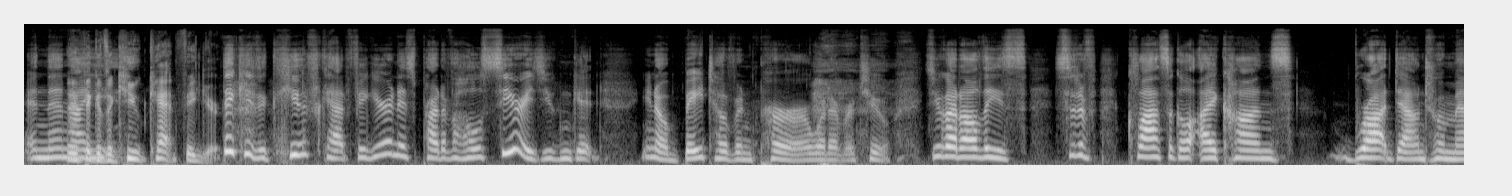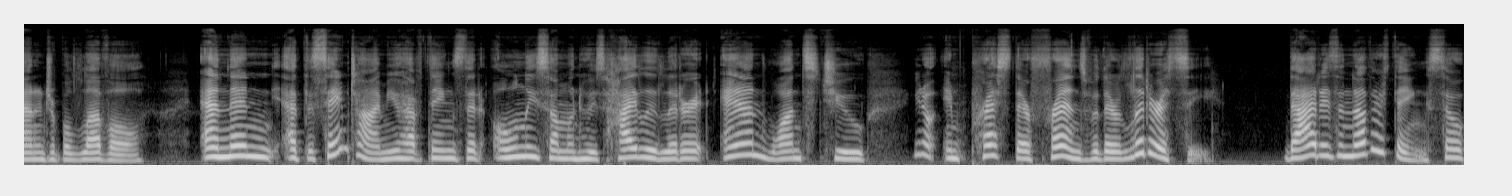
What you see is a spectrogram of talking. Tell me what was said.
And then They I think it's a cute cat figure. think it's a cute cat figure and it's part of a whole series. You can get, you know, Beethoven purr or whatever too. So you got all these sort of classical icons brought down to a manageable level. And then at the same time, you have things that only someone who's highly literate and wants to, you know, impress their friends with their literacy. That is another thing. So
